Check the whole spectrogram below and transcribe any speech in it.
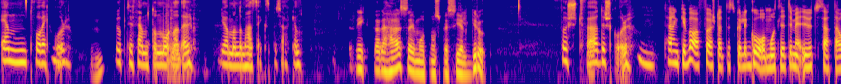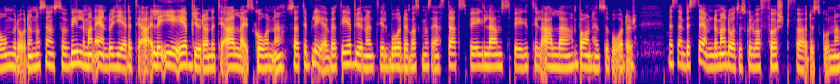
En, två veckor, Mm. upp till 15 månader, gör man de här sex besöken. Riktar det här sig mot någon speciell grupp? Förstföderskor. Mm. Tanken var först att det skulle gå mot lite mer utsatta områden och sen så ville man ändå ge, det till, eller ge erbjudande till alla i Skåne. Så att det blev ett erbjudande till både vad ska man säga, stadsbygd, landsbygd, till alla barnhälsovårder. Men sen bestämde man då att det skulle vara förstföderskorna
